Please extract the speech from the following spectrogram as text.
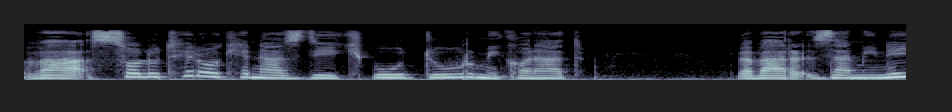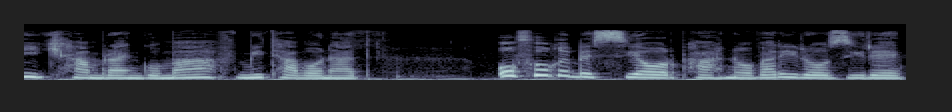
و سالوته را که نزدیک بود دور می کند و بر زمینه کمرنگ و محو می تواند افق بسیار پهناوری را زیر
